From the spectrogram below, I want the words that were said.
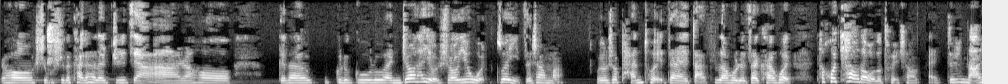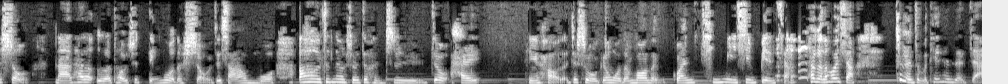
然后时不时的看看他的指甲啊，然后。给他咕噜咕噜啊！你知道他有时候，因为我坐椅子上嘛，我有时候盘腿在打字啊，或者在开会，他会跳到我的腿上来，就是拿手拿他的额头去顶我的手，就想要摸啊！就那个时候就很治愈，就还挺好的。就是我跟我的猫的关亲密性变强，它可能会想，这个人怎么天天在家？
